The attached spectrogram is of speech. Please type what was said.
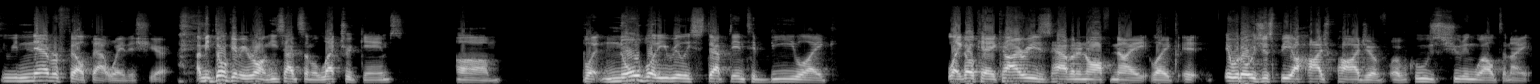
we never felt that way this year. I mean, don't get me wrong, he's had some electric games, um, but nobody really stepped in to be like like okay, Kyrie's having an off night. Like it, it would always just be a hodgepodge of, of who's shooting well tonight.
